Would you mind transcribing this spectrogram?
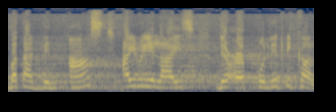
but I've been asked. I realize there are political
